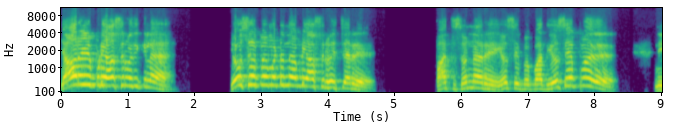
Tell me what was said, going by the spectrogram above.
யாரையும் இப்படி ஆசிர்வதிக்கல. யோசேப்பை மட்டும்தான் அப்படி ஆசிர்வதிச்சாரு. பார்த்து சொன்னாரு யோசேப்ப பார்த்து யோசேப்பு நீ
